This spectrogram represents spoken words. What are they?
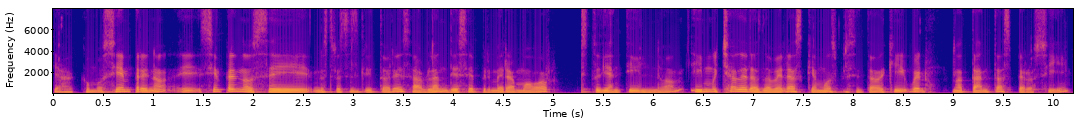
Ya, como siempre, ¿no? Eh, siempre nos, eh, nuestros escritores hablan de ese primer amor estudiantil, ¿no? Y muchas de las novelas que hemos presentado aquí, bueno, no tantas, pero sí,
